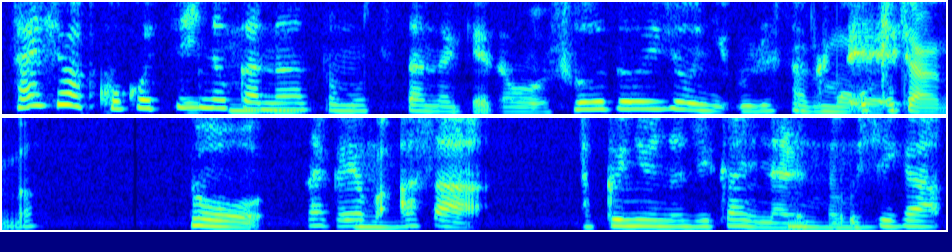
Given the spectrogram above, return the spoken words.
最初は心地いいのかうんうなと思ってたんだけど、想像以上にうるさくーもう起きてちゃうんだ。そう。なんかやっぱうん。朝、搾乳の時間になるとうん。うん牛が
